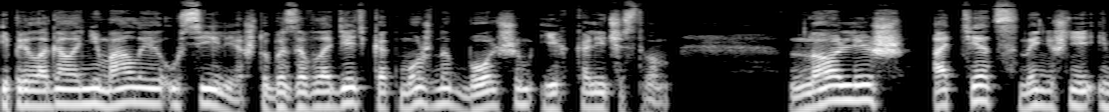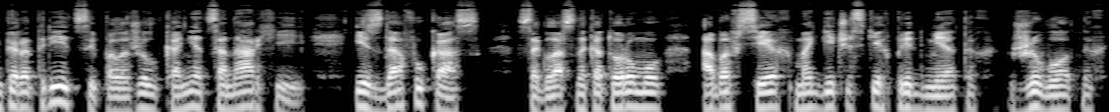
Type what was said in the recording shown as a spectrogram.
и прилагало немалые усилия, чтобы завладеть как можно большим их количеством. Но лишь отец нынешней императрицы положил конец анархии, издав указ, согласно которому обо всех магических предметах, животных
